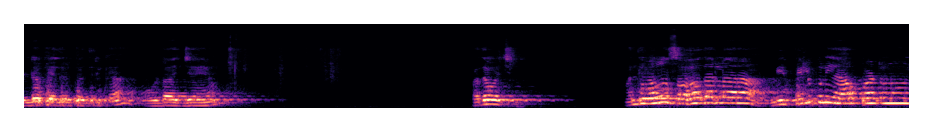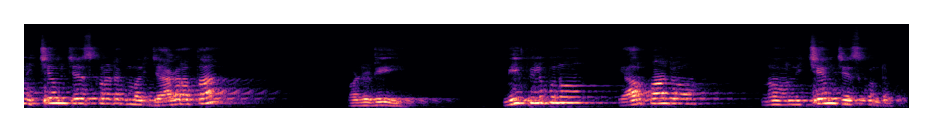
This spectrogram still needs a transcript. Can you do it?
రెండో పేదల పత్రిక ఒకటో అధ్యాయం పదవచనం అందువల్ల సహోదరులారా మీ పిలుపుని ఏర్పాటును నిశ్చయం చేసుకున్నట్టుకు మరి జాగ్రత్త పడుడి. మీ పిలుపును ఏర్పాటును నిశ్చయం చేసుకుంటకు.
